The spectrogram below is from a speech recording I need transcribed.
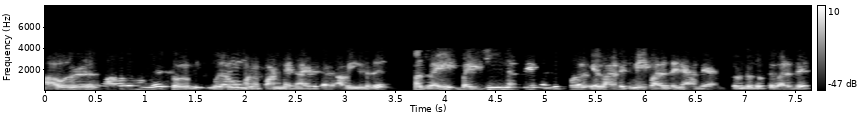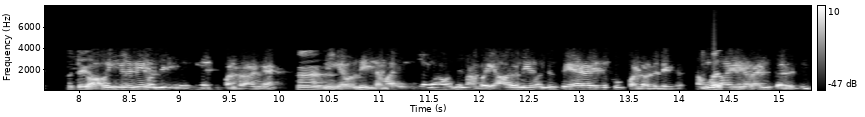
அவரு அவரு வந்து உதவும் மனப்பான்மை தான் இருக்காரு அவங்களது பை பை ஜீனே வந்து எல்லாத்துக்குமே வருதுங்க அந்த தொண்டு தொட்டு வருது. அவங்களுமே வந்து என்கரேஜ் பண்றாங்க. நீங்க வந்து இந்த மாதிரி இதெல்லாம் வந்து நம்ம யாருமே வந்து வேற எதுக்கும் பண்றது இல்லைங்க சமுதாய நலன் கருதி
